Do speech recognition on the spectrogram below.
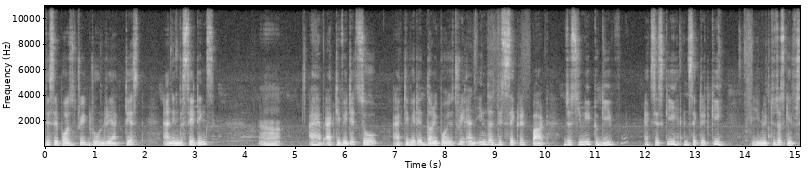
this repository drone react test and in the settings uh, i have activated so activated the repository and in the this secret part just you need to give access key and secret key. You need to just give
